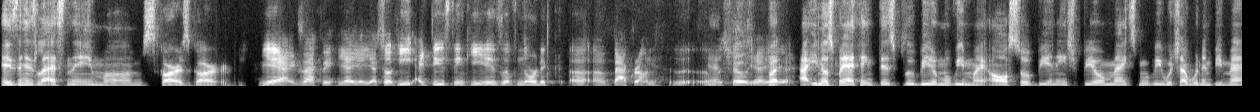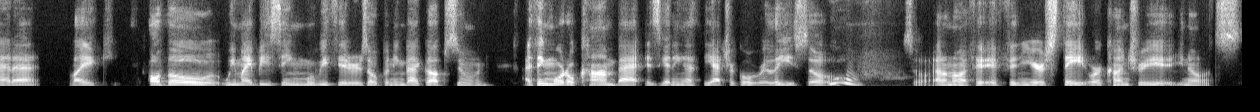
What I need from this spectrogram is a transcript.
Isn't his last name um Skarsgård? Yeah, exactly. Yeah, yeah, yeah. So he, I do think he is of Nordic uh, uh, background. Uh, Yeah. The show. Yeah, But yeah, yeah. You know, it's funny. I think this Blue Beetle movie might also be an HBO Max movie, which I wouldn't be mad at. Like, although we might be seeing movie theaters opening back up soon, I think Mortal Kombat is getting a theatrical release. So, Ooh. so I don't know if if in your state or country, you know, it's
